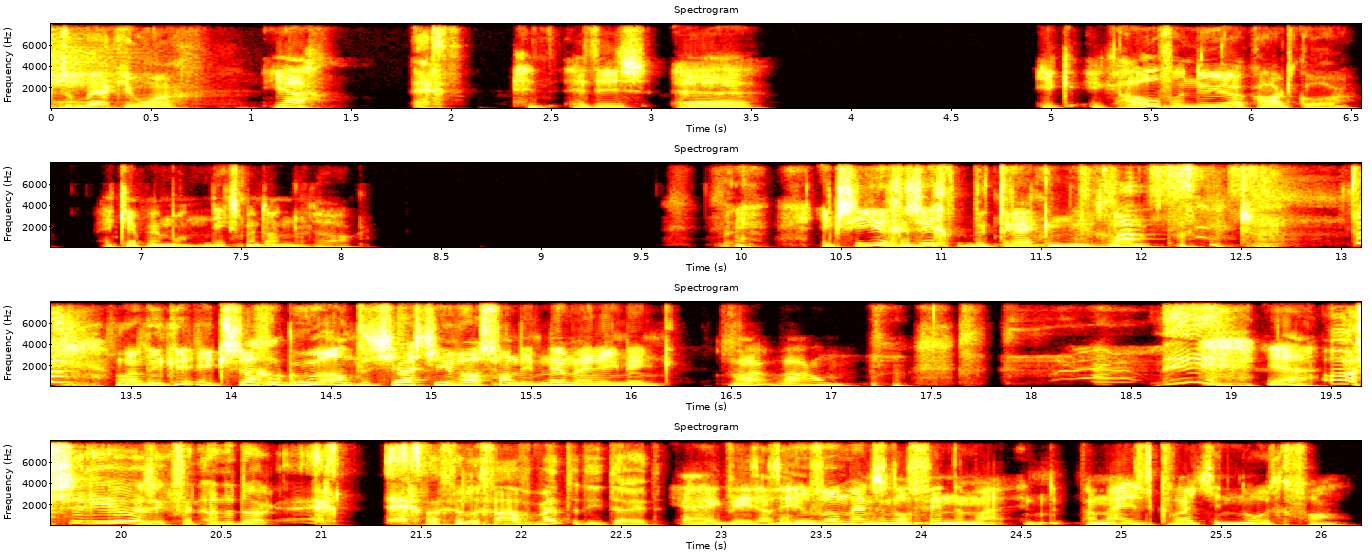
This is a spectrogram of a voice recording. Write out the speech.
Back-to-back, jongen. Ja, Echt. het, het is... eh, ik, ik hou van New York hardcore. Ik heb helemaal niks met Underdog. ik zie je gezicht betrekken nu gewoon. Want ik, ik zag ook hoe enthousiast je was van dit nummer. En ik denk, waar- waarom? Nee. Ja. Oh, serieus. Ik vind Underdog echt, echt een hele gave band die tijd. ja, ik weet dat heel veel mensen dat vinden. Maar bij mij is het kwartje nooit gevallen.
